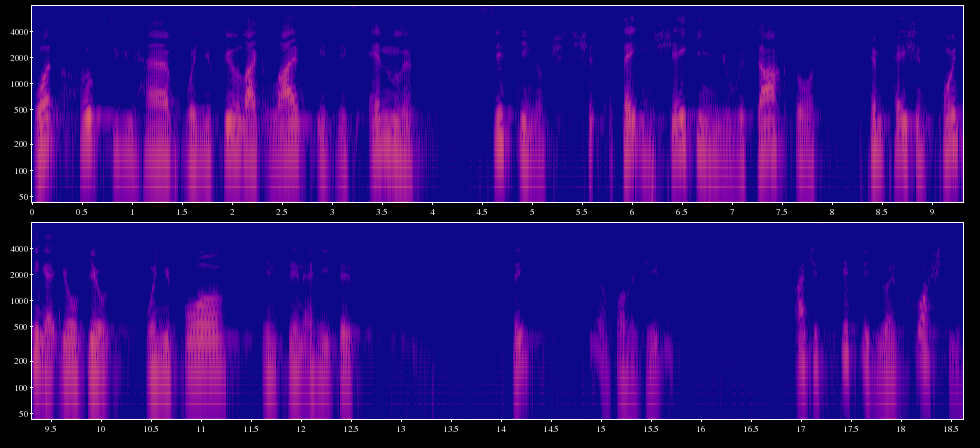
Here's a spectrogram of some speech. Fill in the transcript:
What hope do you have when you feel like life is this endless sifting of sh- Satan shaking you with dark thoughts, temptations, pointing at your guilt when you fall in sin? And he says, See, you don't follow Jesus. I just sifted you and squashed you.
